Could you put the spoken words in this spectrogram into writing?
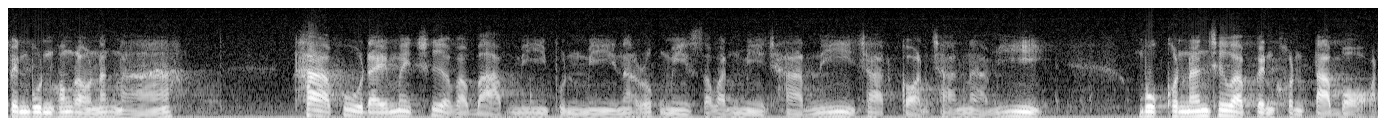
เป็นบุญของเรานักหนา ถ้าผู้ใดไม่เชื่อว่าบาปมีบุญมีนรกมีสวรรค์มีชาตินี้ชาติก่อนชาติหน้ามี บุคคลนั้นชื่อว่าเป็นคนตาบอด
